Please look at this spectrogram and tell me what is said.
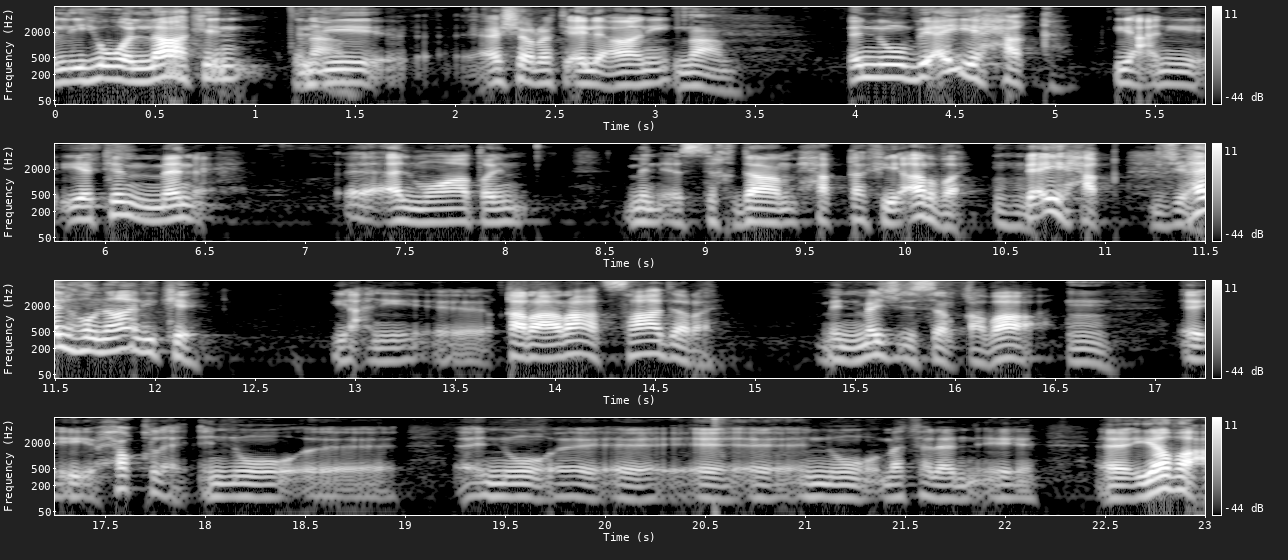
اللي هو اللكن نعم. اللي اشرت إلى آني. نعم. إنه بأي حق يعني يتم منع المواطن من استخدام حقه في أرضه بأي حق. هل هنالك يعني آه، قرارات صادرة من مجلس القضاء. آه، يحق له إنه آه، إنه آه، آه، آه، إنه مثلا آه، آه، يضع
